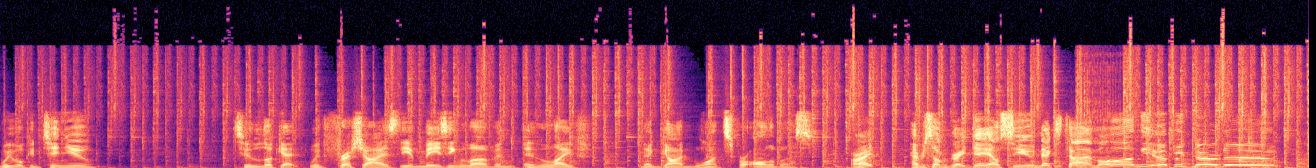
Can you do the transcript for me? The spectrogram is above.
We will continue to look at with fresh eyes the amazing love and, and life that God wants for all of us. All right? Have yourself a great day. I'll see you next time on the epic narrative.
